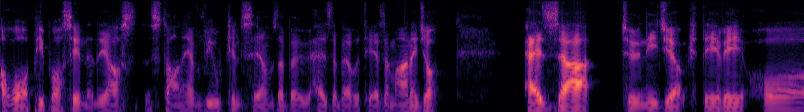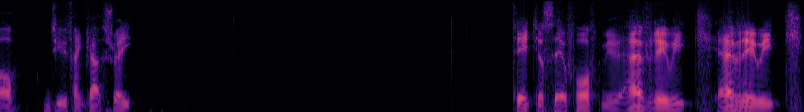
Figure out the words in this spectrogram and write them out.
A lot of people are saying that they are starting to have real concerns about his ability as a manager. Is that too knee jerk, Davey, or do you think that's right? take yourself off mute every week, every week.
